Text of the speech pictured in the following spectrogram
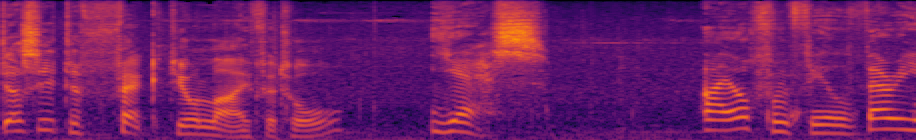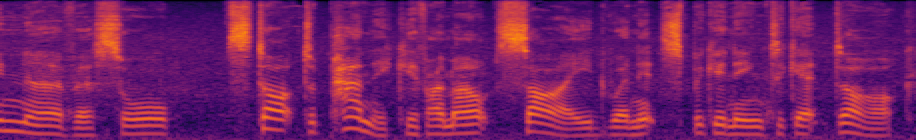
Does it affect your life at all? Yes. I often feel very nervous or start to panic if I'm outside when it's beginning to get dark,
